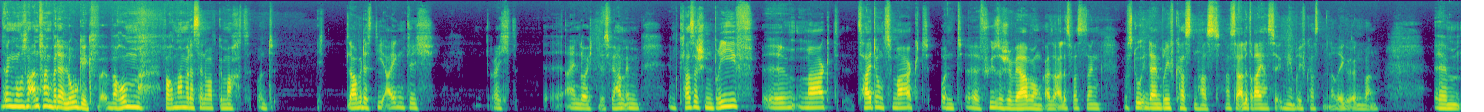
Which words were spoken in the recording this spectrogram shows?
man muss mal anfangen bei der Logik. Warum, warum haben wir das denn überhaupt gemacht? Und ich glaube, dass die eigentlich recht äh, einleuchtend ist. Wir haben im, im klassischen Briefmarkt, Zeitungsmarkt und äh, physische Werbung, also alles, was, sagen, was du in deinem Briefkasten hast, hast du alle drei, hast du irgendwie im Briefkasten in der Regel irgendwann. Ähm,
